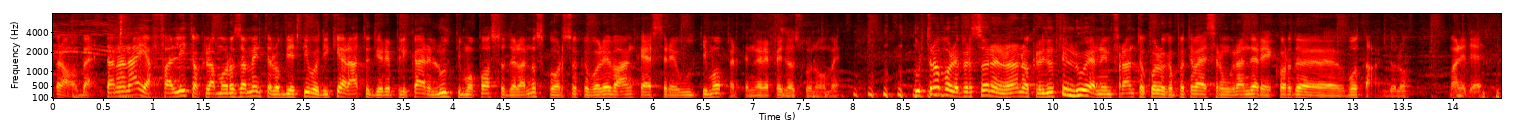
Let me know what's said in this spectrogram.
Però vabbè, Tananai ha fallito clamorosamente l'obiettivo dichiarato di replicare l'ultimo posto dell'anno scorso che voleva anche essere ultimo per tenere fede al suo nome. Purtroppo le persone non hanno creduto in lui e hanno infranto quello che poteva essere un grande record eh, votandolo. Maledetti.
